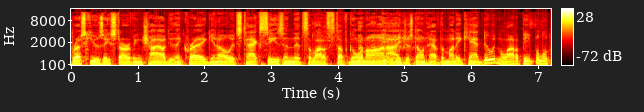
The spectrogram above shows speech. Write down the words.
rescues a starving child. You think, Craig, you know, it's tax season, it's a lot of stuff going on. I just don't have the money, can't do it. And a lot of people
